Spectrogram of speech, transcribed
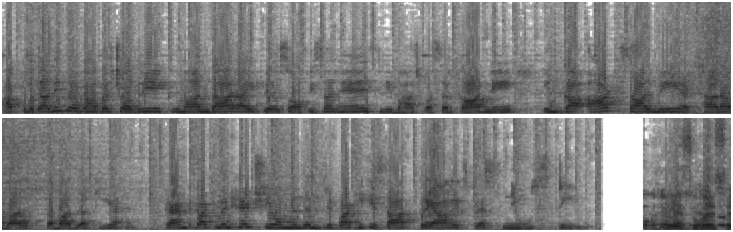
आपको बता दें, प्रभाकर चौधरी एक ईमानदार आईपीएस ऑफिसर हैं, इसलिए भाजपा सरकार ने इनका आठ साल में 18 बार तबादला किया है। Crime department head Shri Om Nandan Tripathi के साथ प्रयाग एक्सप्रेस न्यूज़ टीम। ये सुबह से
